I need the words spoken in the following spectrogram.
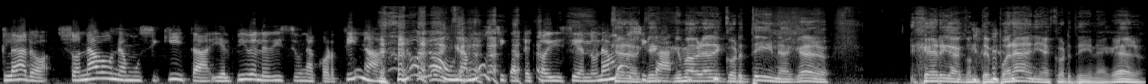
Claro, sonaba una musiquita y el pibe le dice una cortina. No, no, una música te estoy diciendo, una música. ¿qué, me habla de cortina? Claro. Jerga contemporánea, Cortina, claro.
